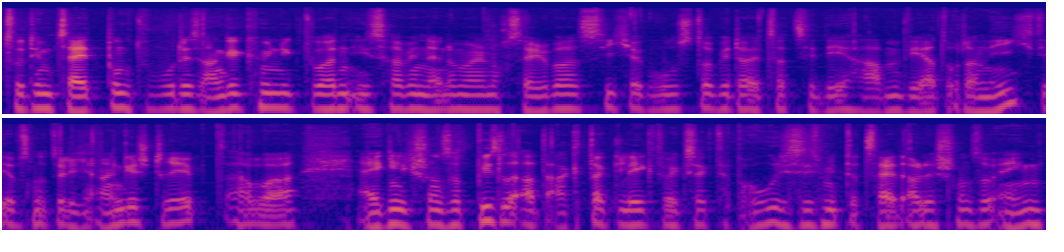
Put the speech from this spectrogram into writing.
Zu dem Zeitpunkt, wo das angekündigt worden ist, habe ich nicht einmal noch selber sicher gewusst, ob ich da jetzt eine CD haben werde oder nicht. Ich habe es natürlich angestrebt, aber eigentlich schon so ein bisschen ad acta gelegt, weil ich gesagt habe, oh, das ist mit der Zeit alles schon so eng.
